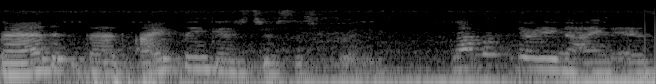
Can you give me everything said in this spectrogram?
bed that I think is just as pretty. Number 39 is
